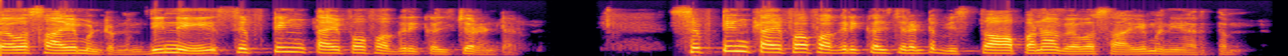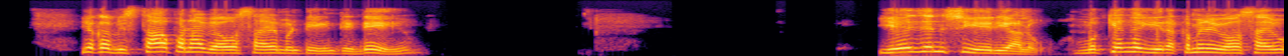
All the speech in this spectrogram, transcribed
వ్యవసాయం అంటున్నాం. దీన్ని షిఫ్టింగ్ టైప్ ఆఫ్ అగ్రికల్చర్ అంటారు. షిఫ్టింగ్ టైప్ ఆఫ్ అగ్రికల్చర్ అంటే విస్థాపన వ్యవసాయం అని అర్థం. ఇక విస్థాపన వ్యవసాయం అంటే ఏంటంటే ఏజెన్సీ ఏరియాలో ముఖ్యంగా ఈ రకమైన వ్యవసాయం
